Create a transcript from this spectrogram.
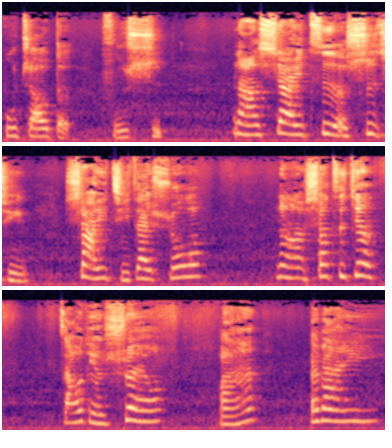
呼召的服侍。那下一次的事情，下一集再说喽。那下次见，早点睡哦，晚安，拜拜。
